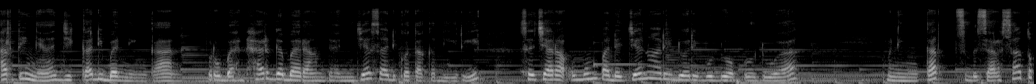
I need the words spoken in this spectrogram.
Artinya, jika dibandingkan perubahan harga barang dan jasa di kota Kediri secara umum pada Januari 2022 meningkat sebesar 1,91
